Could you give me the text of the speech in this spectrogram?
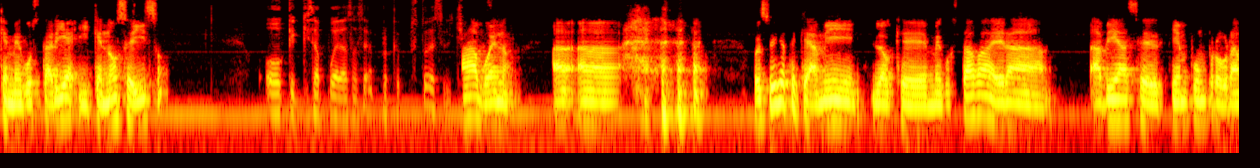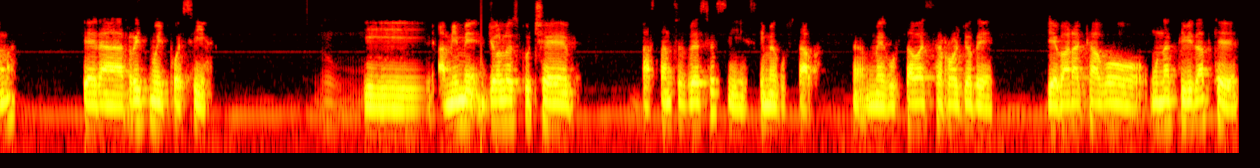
que me gustaría y que no se hizo? O que quizá puedas hacer, porque pues tú eres el chico. Ah, bueno. Ah, ah, pues fíjate que a mí lo que me gustaba era había hace tiempo un programa que era ritmo y poesía. Mm. Y a mí me, yo lo escuché bastantes veces y sí me gustaba. me gustaba ese rollo de llevar a cabo una actividad que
